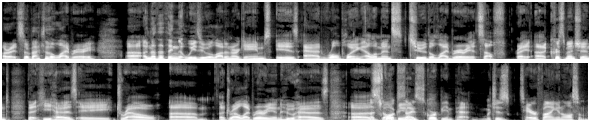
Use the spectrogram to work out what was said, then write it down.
All right, so back to the library. Uh, another thing that we do a lot in our games is add role playing elements to the library itself. Right? Uh, Chris mentioned that he has a drow, um, a drow librarian who has uh, a scorpion, dog-sized scorpion pet, which is terrifying and awesome.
